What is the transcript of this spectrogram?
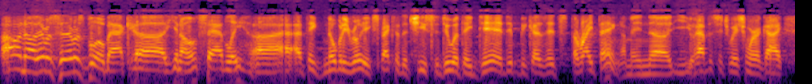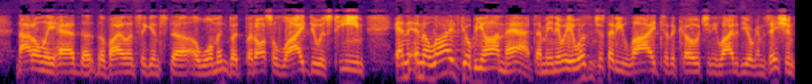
Oh no, there was there was blowback. Uh, you know, sadly, uh, I think nobody really expected the Chiefs to do what they did because it's the right thing. I mean, uh, you have the situation where a guy not only had the the violence against uh, a woman, but but also lied to his team, and and the lies go beyond that. I mean, it, it wasn't just that he lied to the coach and he lied to the organization.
